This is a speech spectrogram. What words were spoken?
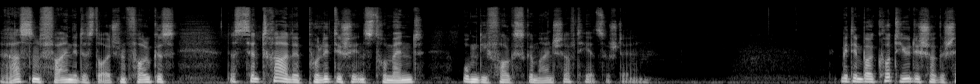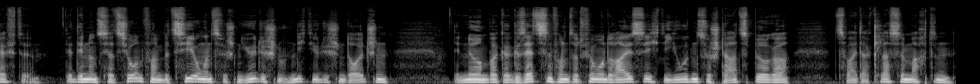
Rassenfeinde des deutschen Volkes das zentrale politische Instrument, um die Volksgemeinschaft herzustellen. Mit dem Boykott jüdischer Geschäfte, der Denunziation von Beziehungen zwischen jüdischen und nichtjüdischen Deutschen, den Nürnberger Gesetzen von 1935, die Juden zu Staatsbürger zweiter Klasse machten,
